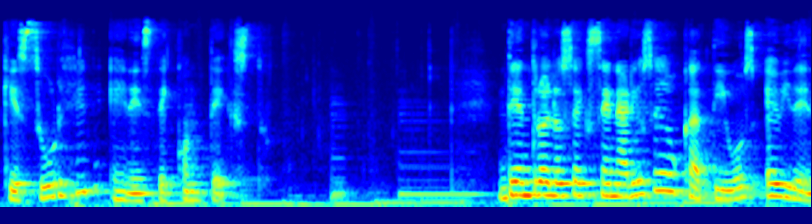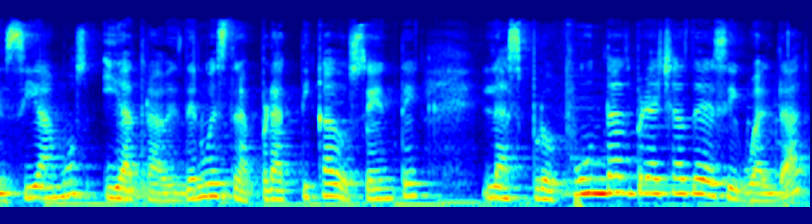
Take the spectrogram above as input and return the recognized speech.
que surgen en este contexto. Dentro de los escenarios educativos evidenciamos y a través de nuestra práctica docente las profundas brechas de desigualdad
